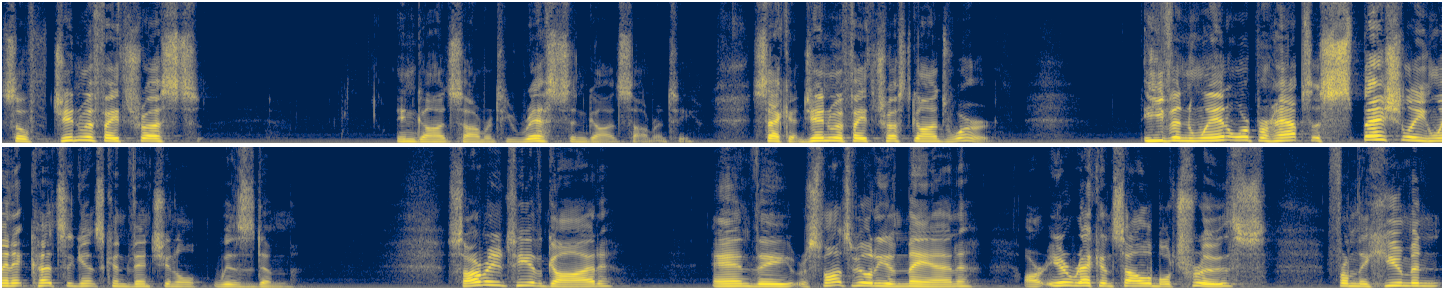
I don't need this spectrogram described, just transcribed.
So genuine faith trusts in God's sovereignty, rests in God's sovereignty. Second, genuine faith trusts God's word, even when, or perhaps especially when it cuts against conventional wisdom. Sovereignty of God and the responsibility of man are irreconcilable truths from the human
